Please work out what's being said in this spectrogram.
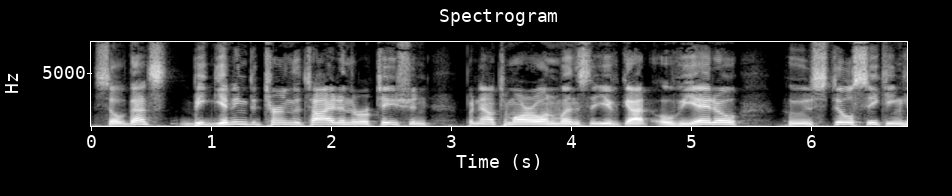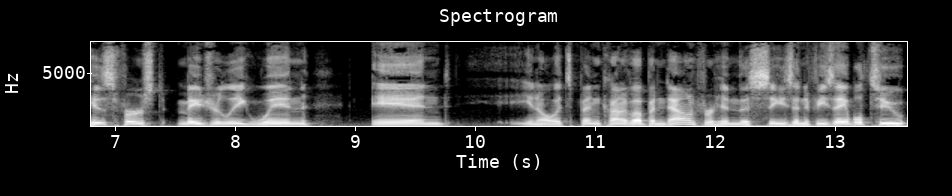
So that's beginning to turn the tide in the rotation. But now, tomorrow on Wednesday, you've got Oviedo, who's still seeking his first major league win. And, you know, it's been kind of up and down for him this season. If he's able to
